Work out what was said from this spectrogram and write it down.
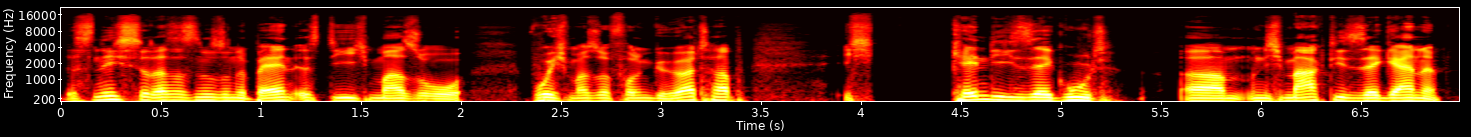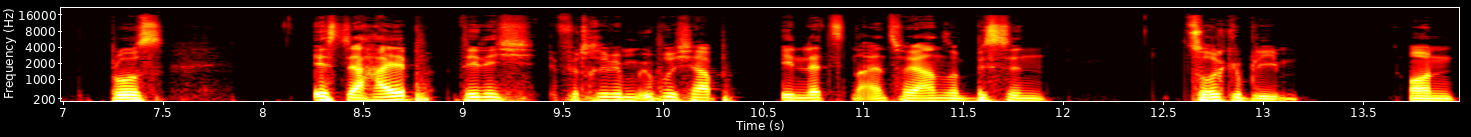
Ist nicht so, dass es nur so eine Band ist, die ich mal so, wo ich mal so von gehört habe. Ich kenne die sehr gut ähm, und ich mag die sehr gerne. Bloß ist der Hype, den ich für Trivium übrig habe, in den letzten ein, zwei Jahren so ein bisschen zurückgeblieben. Und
